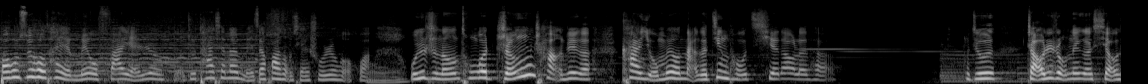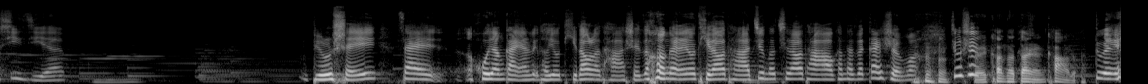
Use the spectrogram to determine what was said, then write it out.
包括最后他也没有发言任何，就他相当于没在话筒前说任何话，哦。我就只能通过整场这个看有没有哪个镜头切到了他，我就找这种那个小细节，比如谁在呃获奖感言里头又提到了他，谁在获奖感言又提到他，镜头切到他，我看他在干什么，就是谁看他单人卡的，对，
